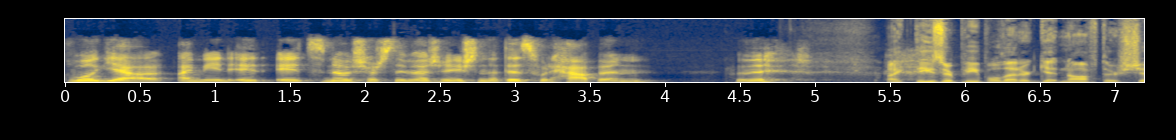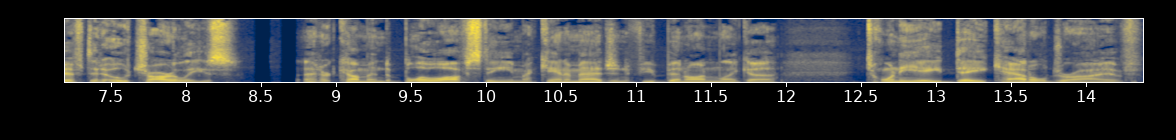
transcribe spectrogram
well, yeah, I mean, it it's no stretch of the imagination that this would happen. Like these are people that are getting off their shift at O'Charlie's that are coming to blow off steam. I can't imagine if you've been on like a 28 day cattle drive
